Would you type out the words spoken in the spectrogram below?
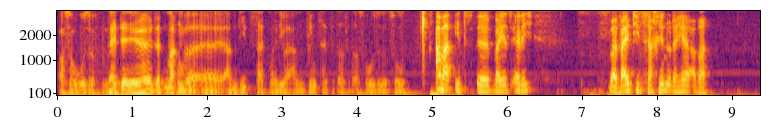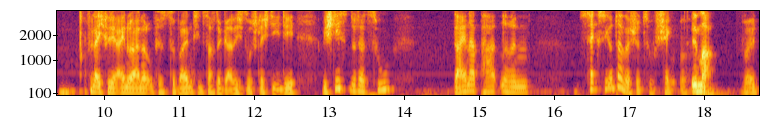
aus der Hose. Na, d- Das machen wir äh, am Dienstag mal lieber. Am Dienstag wird aus, wird aus der Hose gezogen. Aber jetzt, äh, mal jetzt ehrlich, bei Valentinstag hin oder her, aber vielleicht für den einen oder anderen für zu Valentinstag eine gar nicht so schlechte Idee. Wie stehst du dazu, deiner Partnerin sexy Unterwäsche zu schenken? Immer, Weil,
